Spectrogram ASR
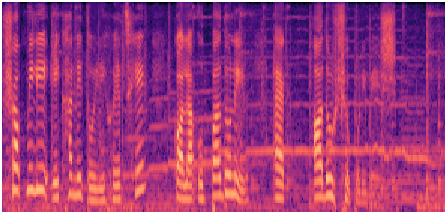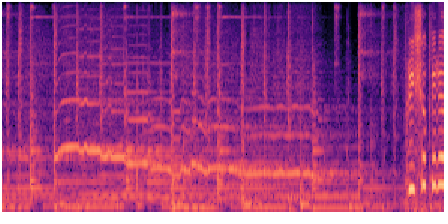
সব মিলিয়ে এখানে তৈরি হয়েছে কলা উৎপাদনের এক আদর্শ পরিবেশ। কৃষকেরা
